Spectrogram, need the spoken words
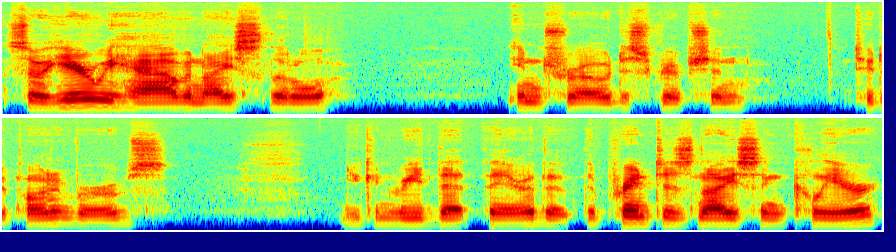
So here we have a nice little intro description to deponent verbs. You can read that there. The, the print is nice and clear.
